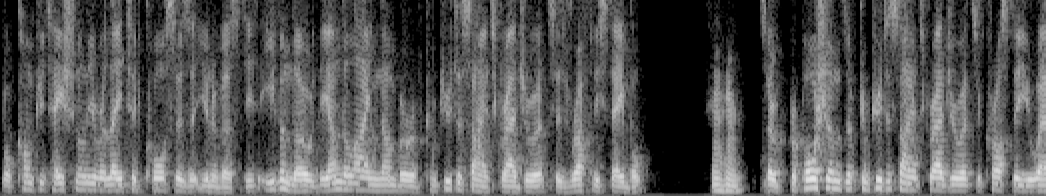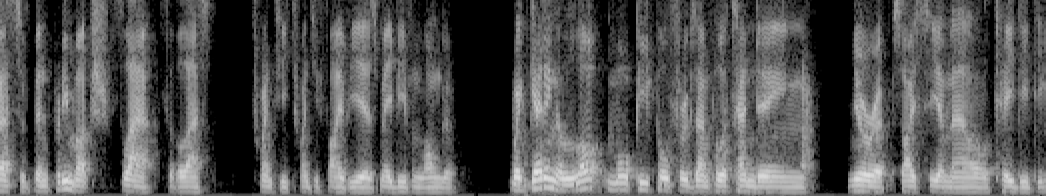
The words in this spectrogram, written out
or computationally related courses at universities, even though the underlying number of computer science graduates is roughly stable. Mm-hmm. So proportions of computer science graduates across the US have been pretty much flat for the last 20, 25 years, maybe even longer. We're getting a lot more people, for example, attending NeurIPS, ICML, KDD,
